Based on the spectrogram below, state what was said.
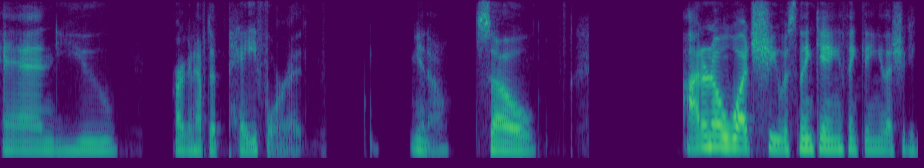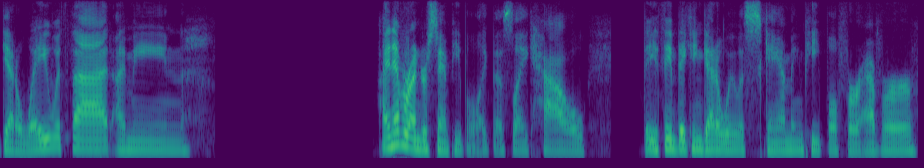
And you are going to have to pay for it, you know. So I don't know what she was thinking, thinking that she could get away with that. I mean, I never understand people like this, like how they think they can get away with scamming people forever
